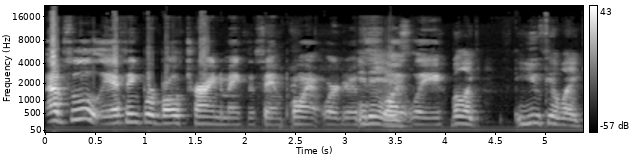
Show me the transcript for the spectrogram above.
absolutely, I think we're both trying to make the same point. We're just It is. slightly. But like you feel like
